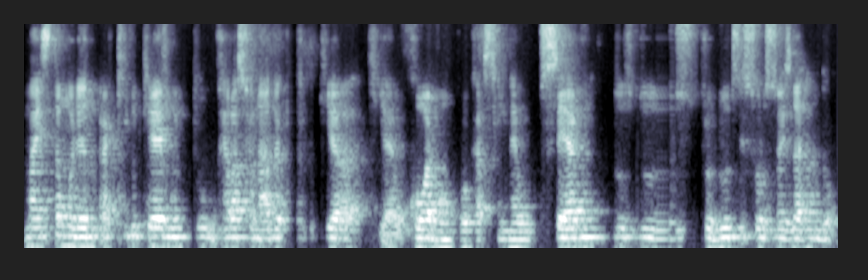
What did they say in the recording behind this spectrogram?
mas estamos olhando para aquilo que é muito relacionado àquilo que é, que é o core, vamos colocar assim, né, o cerne dos, dos produtos e soluções da Randon.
